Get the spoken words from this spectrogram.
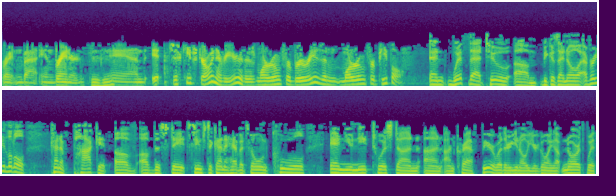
right in ba- in Brainerd, Mhm. and it just keeps growing every year. There's more room for breweries and more room for people. And with that too, um, because I know every little kind of pocket of of the state seems to kind of have its own cool and unique twist on on on craft beer. Whether you know you're going up north with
